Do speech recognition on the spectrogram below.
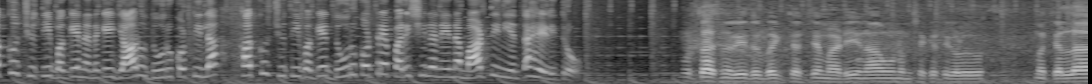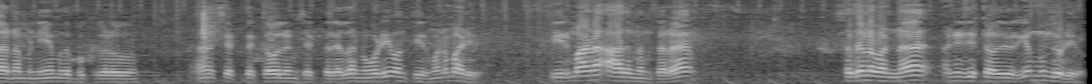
ಹಕ್ಕು ಚ್ಯುತಿ ಬಗ್ಗೆ ನನಗೆ ಯಾರು ದೂರು ಕೊಟ್ಟಿಲ್ಲ. ಹಕ್ಕು ಚ್ಯುತಿ ಬಗ್ಗೆ ದೂರು ಕೊಟ್ರೆ ಪರಿಶೀಲನೆಯನ್ನ ಮಾಡ್ತೀನಿ ಅಂತ ಹೇಳಿದ್ರು. ಇದ್ರ ಬಗ್ಗೆ ಚರ್ಚೆ ಮಾಡಿ ನಾವು ನಮ್ಮ ಸೆಕ್ರೆಟರಿಗಳು ಮತ್ತೆಲ್ಲ ನಮ್ಮ ನಿಯಮದ ಬುಕ್ಗಳು ಸೆಕ್ಟರ್ ಕೌಲನ್ ಸೆಕ್ಟರ್ ಎಲ್ಲ ನೋಡಿ ಒಂದು ತೀರ್ಮಾನ ಮಾಡಿವೆ. ತೀರ್ಮಾನ ಆದ ನಂತರ ಸದನವನ್ನು ಅನಿರ್ದಿಷ್ಟ ಅವಧಿವರೆಗೆ ಮುಂದೂಡಿವು.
